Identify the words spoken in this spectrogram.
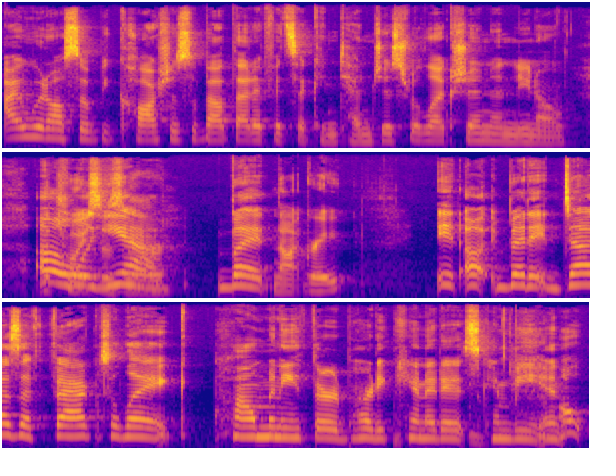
I would also be cautious about that if it's a contentious election and you know the Oh, well, yeah. are But not great. it uh, but it does affect like how many third party candidates can be in Oh,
